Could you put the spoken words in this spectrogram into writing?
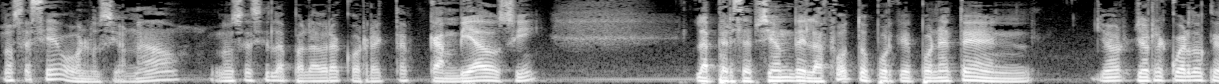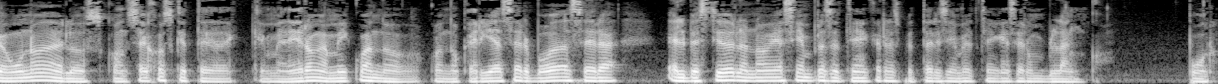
no sé si evolucionado, no sé si es la palabra correcta, cambiado sí, la percepción de la foto, porque ponete en, yo, yo recuerdo que uno de los consejos que te, que me dieron a mí cuando, cuando quería hacer bodas era, el vestido de la novia siempre se tiene que respetar y siempre tiene que ser un blanco, puro.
